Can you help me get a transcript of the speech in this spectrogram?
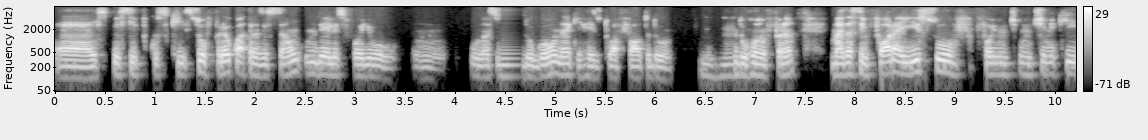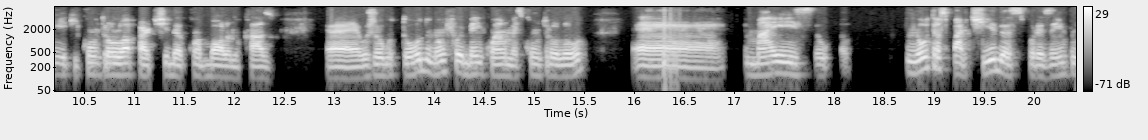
é, específicos que sofreu com a transição. Um deles foi o, um, o lance do gol, né, que resultou a falta do uhum. do Juan Fran. Mas assim, fora isso, foi um, um time que, que controlou a partida com a bola no caso. É, o jogo todo não foi bem com ela, mas controlou. É, mas em outras partidas, por exemplo,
